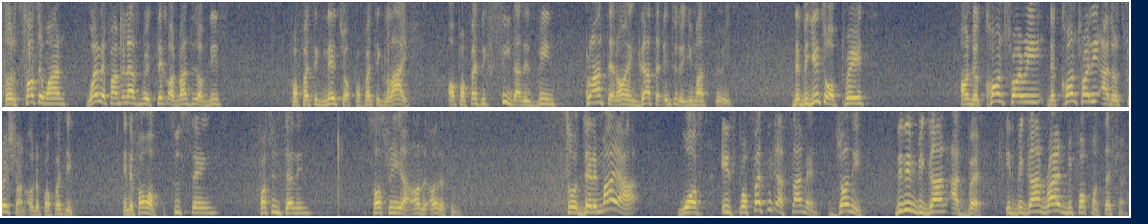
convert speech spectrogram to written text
So such a one, when the familiar spirit take advantage of this prophetic nature, prophetic life, or prophetic seed that is being planted or engrafted into the human spirit, they begin to operate on the contrary, the contrary adulteration of the prophetic in the form of soothsaying, fortune telling, sorcery, and all the other things. So Jeremiah was his prophetic assignment journey didn't begin at birth. It began right before conception.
